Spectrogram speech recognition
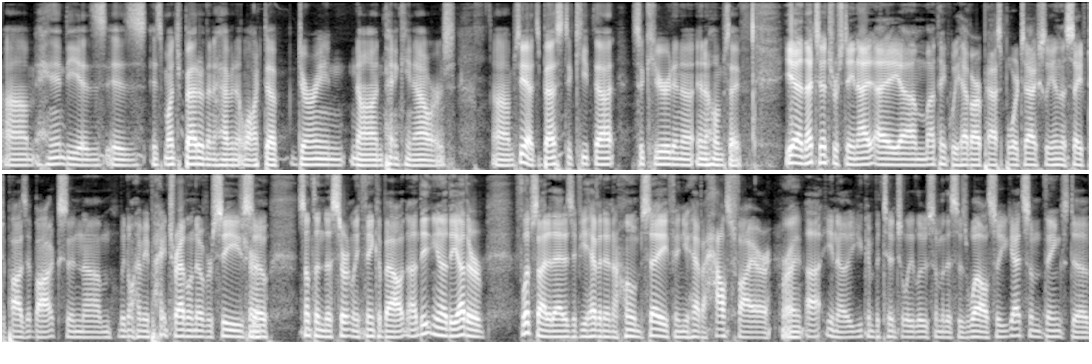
um, handy is is is much better than having it locked up during non-banking hours. Um, so yeah, it's best to keep that secured in a in a home safe. Yeah, that's interesting. I I, um, I think we have our passports actually in the safe deposit box, and um, we don't have anybody traveling overseas, sure. so something to certainly think about. Uh, the, you know, the other flip side of that is if you have it in a home safe and you have a house fire, right? Uh, you know, you can potentially lose some of this as well. So you got some things to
